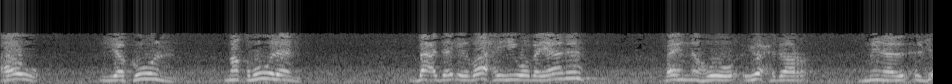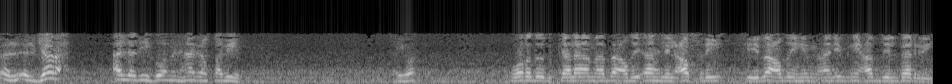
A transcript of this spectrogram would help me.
أو يكون مقبولا بعد إيضاحه وبيانه فإنه يحذر من الجرح الذي هو من هذا القبيل. أيوة. واردد كلام بعض أهل العصر في بعضهم عن ابن عبد البر.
